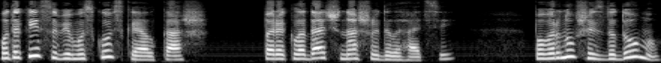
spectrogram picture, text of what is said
отакий собі московський алкаш, перекладач нашої делегації, повернувшись додому,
